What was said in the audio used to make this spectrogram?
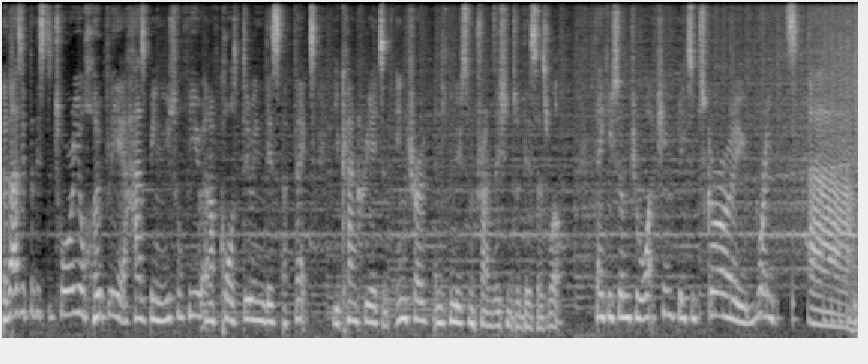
But that's it for this tutorial, hopefully it has been useful for you and of course doing this effect you can create an intro and you can do some transitions with this as well. Thank you so much for watching, please subscribe, rate and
